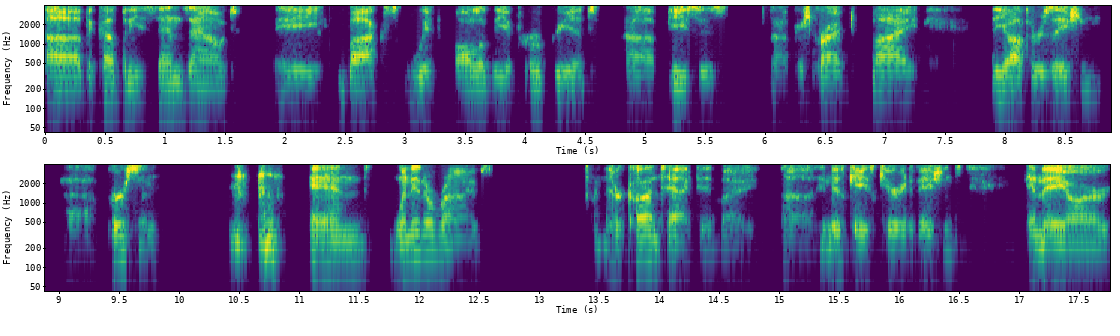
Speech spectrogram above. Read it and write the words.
uh, the company sends out a box with all of the appropriate uh, pieces uh, prescribed by the authorization uh, person. and when it arrives, they're contacted by, uh, in this case, Care Innovations, and they are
